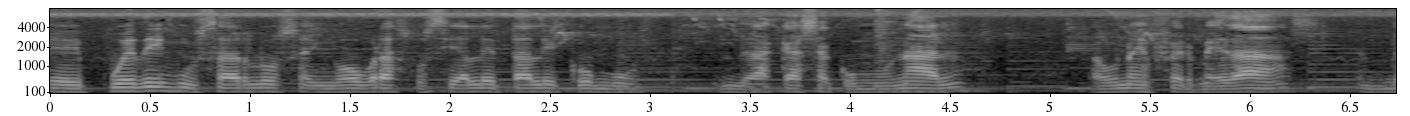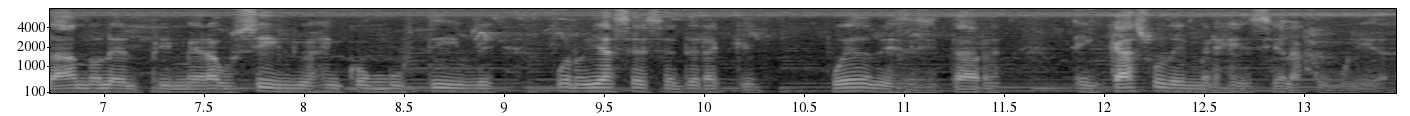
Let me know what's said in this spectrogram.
eh, pueden usarlos en obras sociales tales como la casa comunal, a una enfermedad, dándole el primer auxilio en combustible, bueno, ya se etcétera que puede necesitar en caso de emergencia la comunidad.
